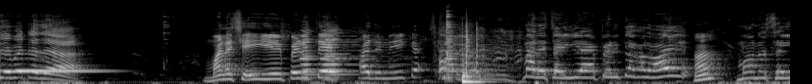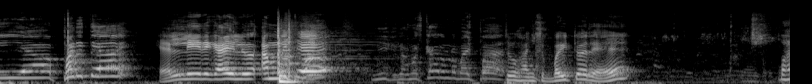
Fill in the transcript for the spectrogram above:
చేయబెట్టేది మన చెయ్యి పెడితే అది నీకే. మన చెయ్య పెడితే కదా? మన చెయ్య పడితే? ఎల్లీరికాయలు అమ్మితే? నీకు నమస్కారం రా బైప్ప తూ హంచి బయటరే బా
